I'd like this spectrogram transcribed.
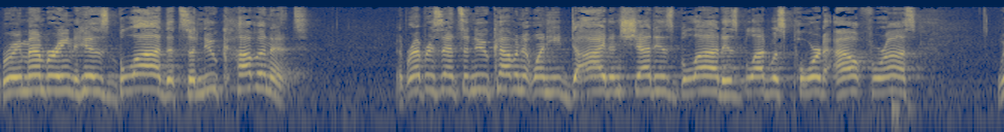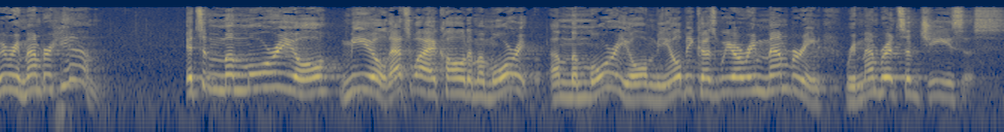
We're remembering his blood that's a new covenant. It represents a new covenant when he died and shed his blood. His blood was poured out for us. We remember him. It's a memorial meal. That's why I call it a memorial, a memorial meal because we are remembering remembrance of Jesus,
